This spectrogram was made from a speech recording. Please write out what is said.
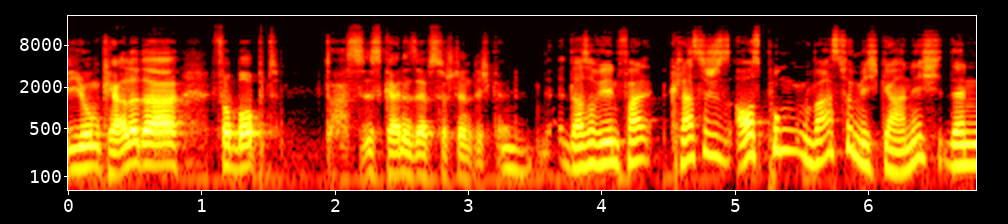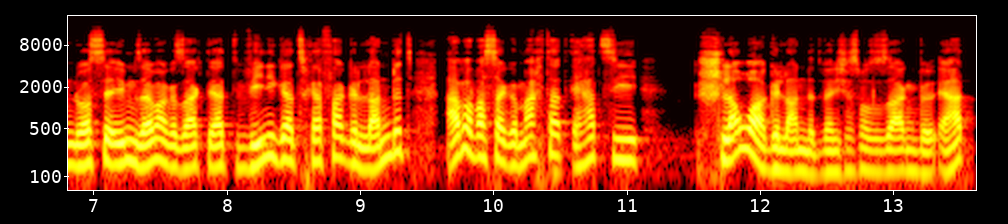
die jungen Kerle da verbobbt, das ist keine Selbstverständlichkeit. Das auf jeden Fall. Klassisches Auspunkten war es für mich gar nicht, denn du hast ja eben selber gesagt, er hat weniger Treffer gelandet, aber was er gemacht hat, er hat sie schlauer gelandet, wenn ich das mal so sagen will. Er hat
